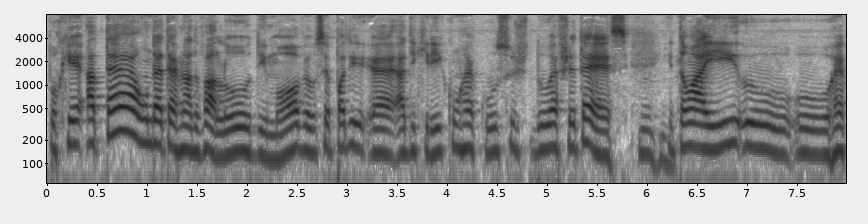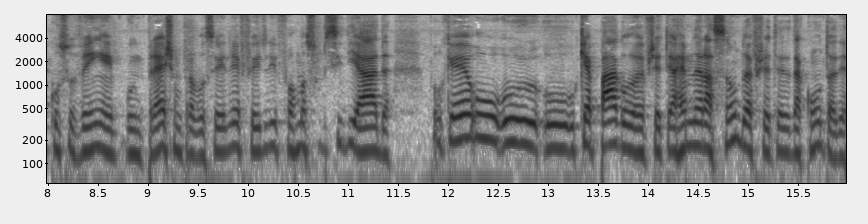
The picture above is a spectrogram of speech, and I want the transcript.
porque até um determinado valor de imóvel você pode é, adquirir com recursos do FGTS. Uhum. Então aí o, o recurso vem, o empréstimo para você, ele é feito de forma subsidiada, porque o, o, o que é pago do FGTS, a remuneração do FGTS, da conta de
